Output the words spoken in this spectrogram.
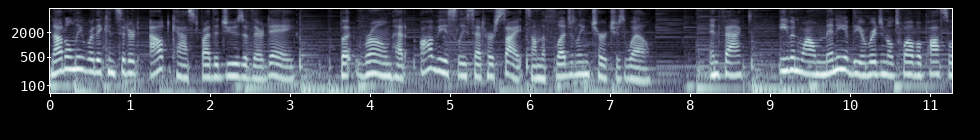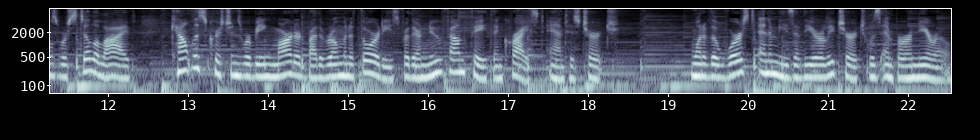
Not only were they considered outcast by the Jews of their day, but Rome had obviously set her sights on the fledgling church as well. In fact, even while many of the original 12 apostles were still alive, countless Christians were being martyred by the Roman authorities for their newfound faith in Christ and his church. One of the worst enemies of the early church was Emperor Nero.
